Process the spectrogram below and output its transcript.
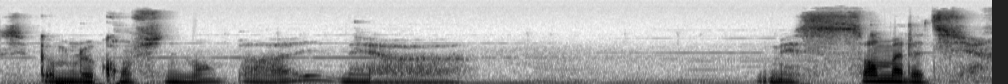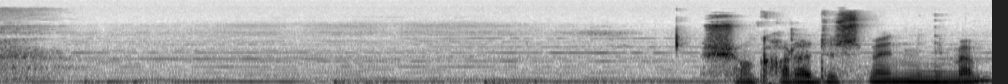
C'est comme le confinement, pareil, mais, euh, mais sans maladie. Je suis encore là deux semaines minimum.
